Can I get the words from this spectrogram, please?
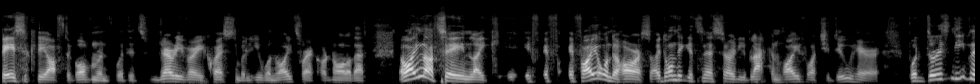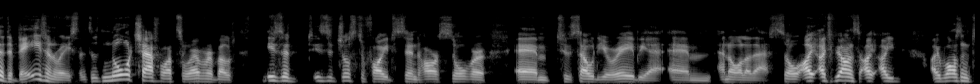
basically off the government with its very very questionable human rights record and all of that. Now I'm not saying like if if if I owned a horse, I don't think it's necessarily black and white what you do here, but there isn't even a debate in racing. There's no chat whatsoever about is it is it justified to send horses over um, to Saudi Arabia um, and all of that. So I, I to be honest, I, I I wasn't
